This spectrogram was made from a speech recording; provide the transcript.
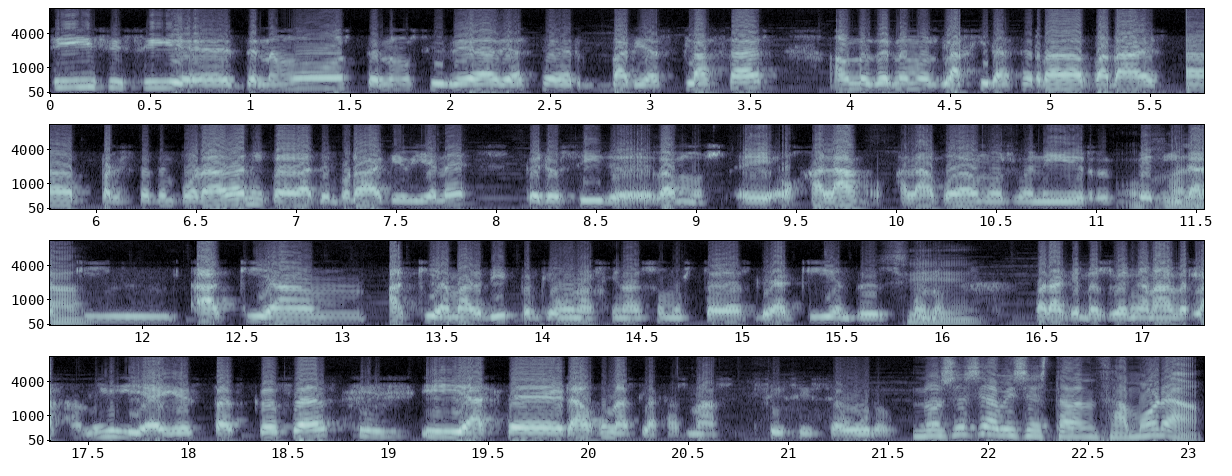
Sí, sí, sí, eh, tenemos tenemos idea de hacer varias plazas. Aún no tenemos la gira cerrada para esta para esta temporada ni para la temporada que viene, pero sí, de- vamos, eh, ojalá, ojalá podamos venir venir aquí aquí a aquí a Madrid, porque bueno, al final somos todas de aquí, entonces Sí. bueno, para que nos vengan a ver la familia y estas cosas y hacer algunas plazas más. Sí, sí, seguro. No sé si habéis estado en Zamora.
